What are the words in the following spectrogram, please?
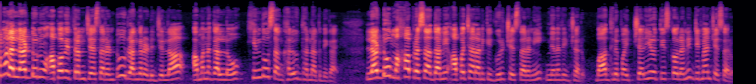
తిరుమల లడ్డూను అపవిత్రం చేశారంటూ రంగారెడ్డి జిల్లా అమనగల్లో హిందూ సంఘాలు ధర్నాకు దిగాయి. లడ్డూ మహాప్రసాదాన్ని అపచారానికి గురి చేశారని నినదించారు. బాధ్యులపై చర్యలు తీసుకోవాలని డిమాండ్ చేశారు.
